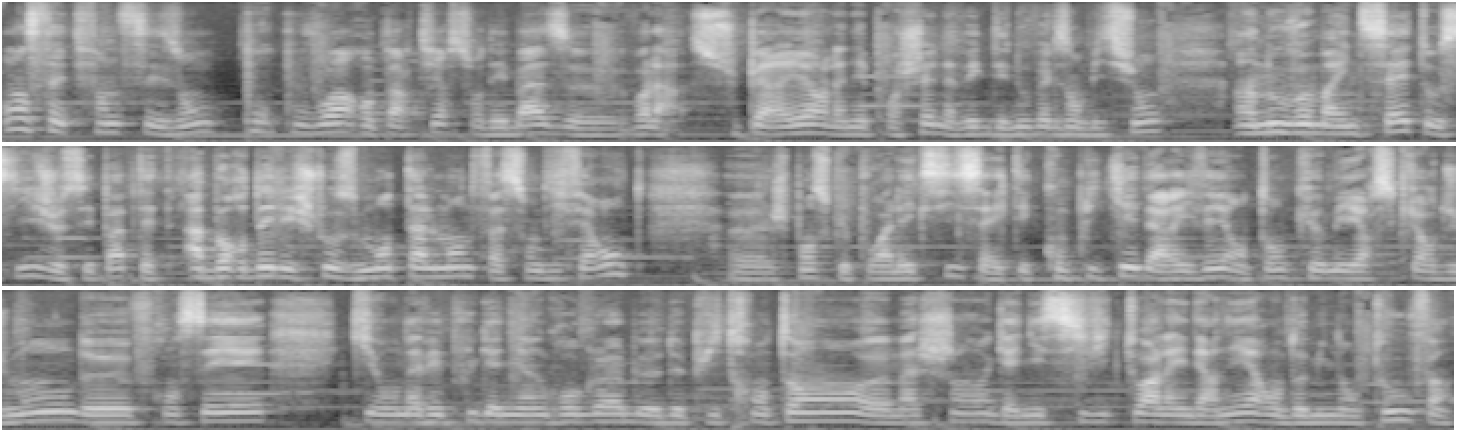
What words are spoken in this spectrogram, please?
en cette fin de saison pour pouvoir repartir sur des bases euh, voilà, supérieures l'année prochaine avec des nouvelles ambitions, un nouveau mindset aussi, je sais pas, peut-être aborder les choses mentalement de façon différente. Euh, je pense que pour Alexis, ça a été compliqué d'arriver en tant que meilleur skieur du monde, euh, français, qui on n'avait plus gagné un gros globe depuis 30 ans, machin, gagné 6 victoires l'année dernière en dominant tout, enfin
